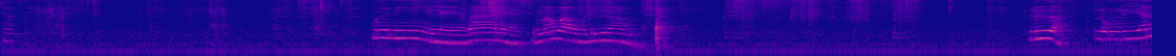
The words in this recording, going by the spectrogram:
เนี่ย มื้อนี้แหละว่าแหละสิมาเว้าเรื่อง เลือกโรงเรียน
